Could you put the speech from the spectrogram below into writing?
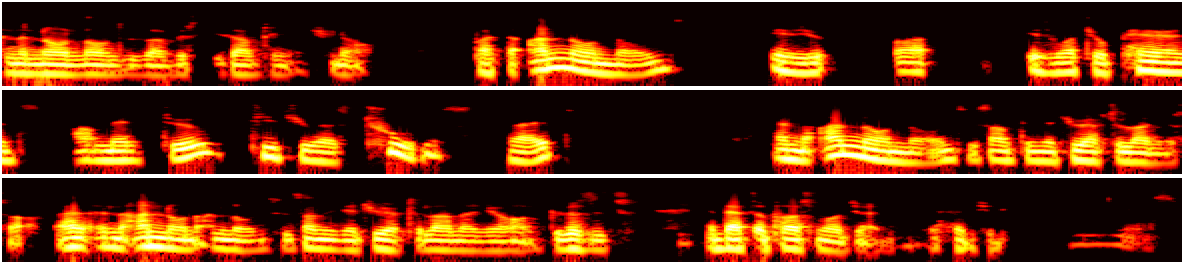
and the known knowns is obviously something that you know. But the unknown knowns is you uh, is what your parents are meant to teach you as tools, right? And the unknown knowns is something that you have to learn yourself, and, and the unknown unknowns is something that you have to learn on your own because it's that's a personal journey essentially. Yes.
